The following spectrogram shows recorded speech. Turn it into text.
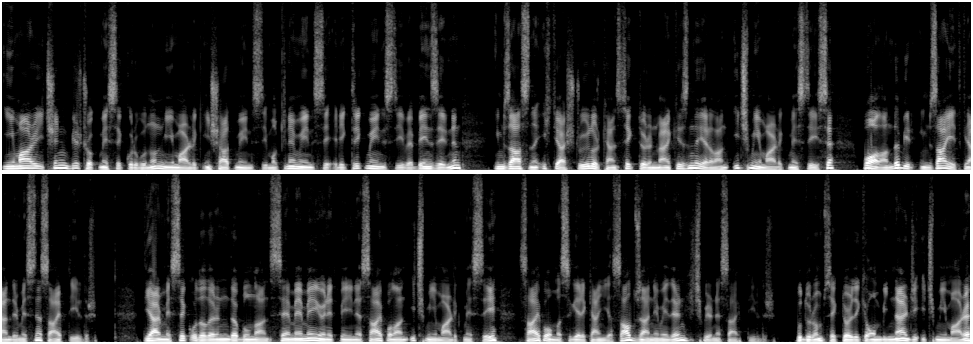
İmar için birçok meslek grubunun mimarlık, inşaat mühendisliği, makine mühendisliği, elektrik mühendisliği ve benzerinin imzasına ihtiyaç duyulurken sektörün merkezinde yer alan iç mimarlık mesleği ise bu alanda bir imza yetkilendirmesine sahip değildir. Diğer meslek odalarında bulunan SMM yönetmeliğine sahip olan iç mimarlık mesleği, sahip olması gereken yasal düzenlemelerin hiçbirine sahip değildir. Bu durum sektördeki on binlerce iç mimarı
